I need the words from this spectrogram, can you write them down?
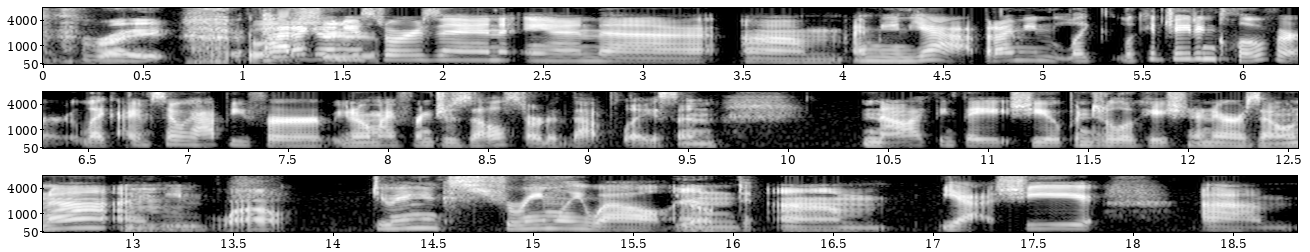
right. the Well, Patagonia sure. stores in, and uh, um, I mean, yeah, but I mean, like, look at Jade and Clover. Like, I'm so happy for you know my friend Giselle started that place, and now I think they she opened a location in Arizona. I Hmm. mean, Wow. doing extremely well, Yeah. and um, yeah, she, um,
